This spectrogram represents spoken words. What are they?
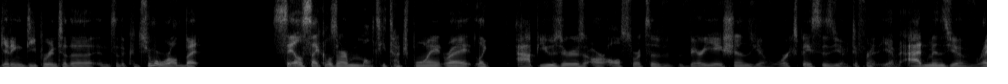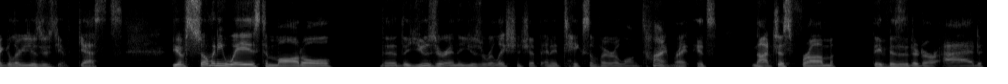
getting deeper into the into the consumer world. But sales cycles are multi-touch point right? Like app users are all sorts of variations. You have workspaces you have different you have admins you have regular users you have guests. You have so many ways to model the the user and the user relationship and it takes a very long time right? It's not just from they visited our ad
